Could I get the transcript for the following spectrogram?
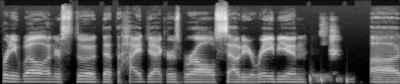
pretty well understood that the hijackers were all Saudi Arabian, uh,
